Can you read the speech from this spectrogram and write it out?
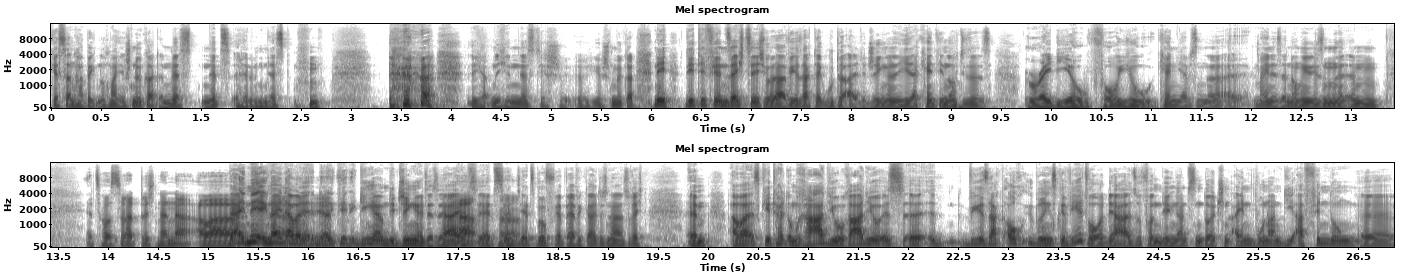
Gestern habe ich noch mal geschnückert im Nest, Netz, äh, im Nest, ich habe nicht im Nest äh, geschmückert. Nee, DT64 oder wie gesagt, der gute alte Jingle, jeder kennt ihn noch, dieses Radio for You. Ken Jebsen, ne? Äh, meine Sendung gewesen. Ähm, Jetzt haust du was durcheinander, aber. Nein, nee, nein, äh, aber es ging ja um die Jingles jetzt, ja. ja jetzt, jetzt, ja. jetzt wirft wer perfekt alt durcheinander, hast recht. Ähm, aber es geht halt um Radio. Radio ist, äh, wie gesagt, auch übrigens gewählt worden, ja. Also von den ganzen deutschen Einwohnern die Erfindung äh,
